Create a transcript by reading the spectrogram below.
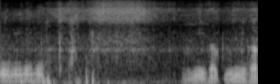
นี่นี่นี่นี่อยู่นี่ครับอยู่นี่ครับ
